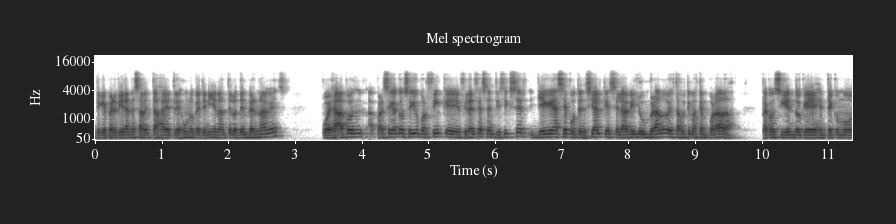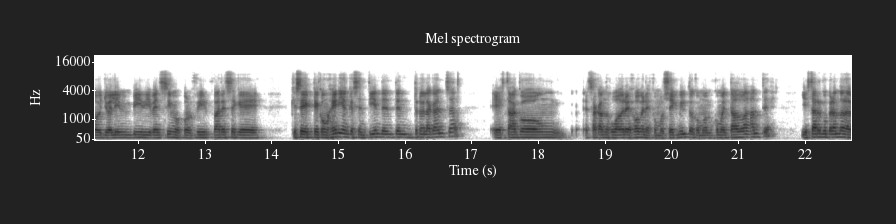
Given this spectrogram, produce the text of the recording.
que perdieran esa ventaja de 3-1 que tenían ante los Denver Nuggets, pues parece que ha conseguido por fin que Philadelphia 76ers llegue a ese potencial que se le ha vislumbrado estas últimas temporadas está consiguiendo que gente como Joel Embiid y Ben Simmons por fin parece que, se, que congenian, que se entienden dentro de la cancha. Está con, sacando jugadores jóvenes como Shake Milton, como hemos comentado antes, y está recuperando la,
